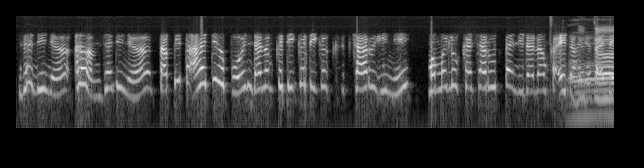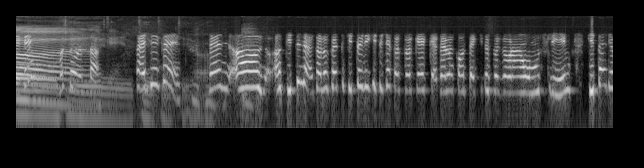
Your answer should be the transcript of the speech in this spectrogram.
Jadinya, jadinya tapi tak ada pun dalam ketiga-tiga cara ini memerlukan carutan di dalam kaedahnya. Oh. Tak ada kan? Betul tak? Tak ada kan? ah. Dan uh, uh, kita nak kalau kata kita ni kita cakap sebagai kat dalam konteks kita sebagai orang Muslim, kita ada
